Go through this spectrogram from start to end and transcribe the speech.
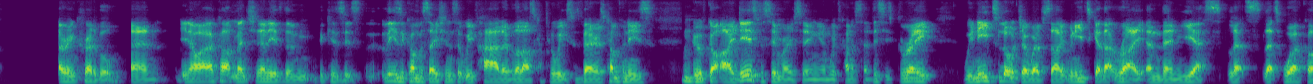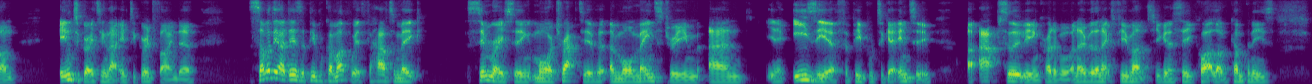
are incredible. And you know, I can't mention any of them because it's these are conversations that we've had over the last couple of weeks with various companies mm-hmm. who have got ideas for sim racing, and we've kind of said this is great. We need to launch our website. We need to get that right, and then yes, let's let's work on integrating that into Grid Finder. Some of the ideas that people come up with for how to make sim racing more attractive and more mainstream and you know easier for people to get into are absolutely incredible. And over the next few months, you're going to see quite a lot of companies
